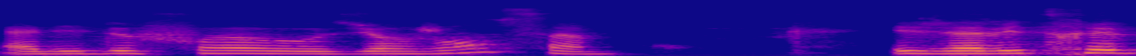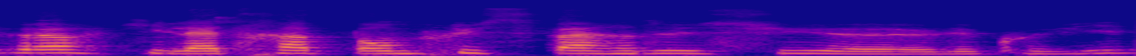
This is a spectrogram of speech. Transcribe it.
aller deux fois aux urgences. Et j'avais très peur qu'il attrape en plus par-dessus le Covid.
